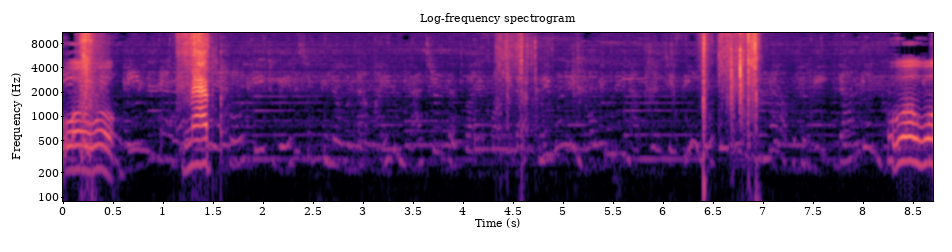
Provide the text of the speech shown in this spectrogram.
ఓ ఓ. మ్యాప్ ఓ ఓ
